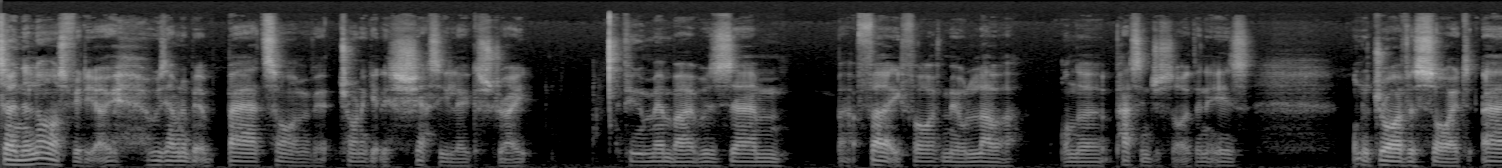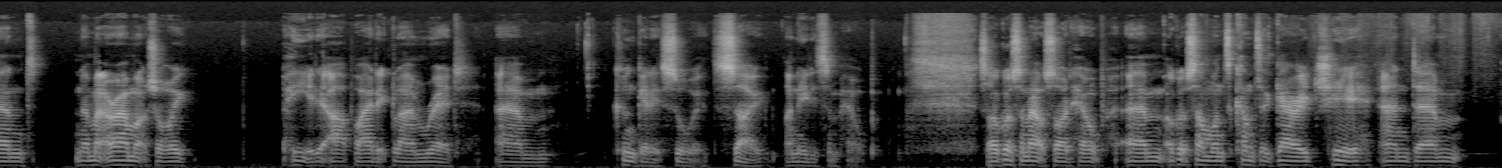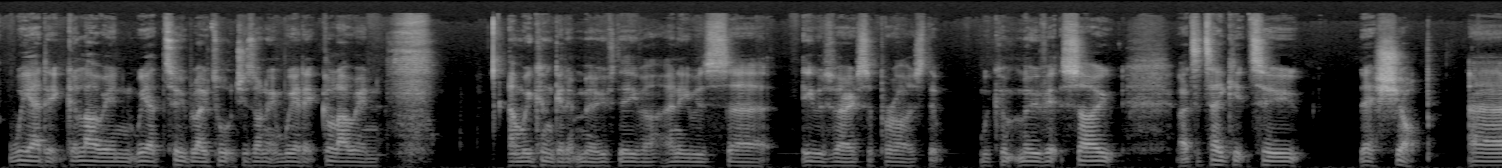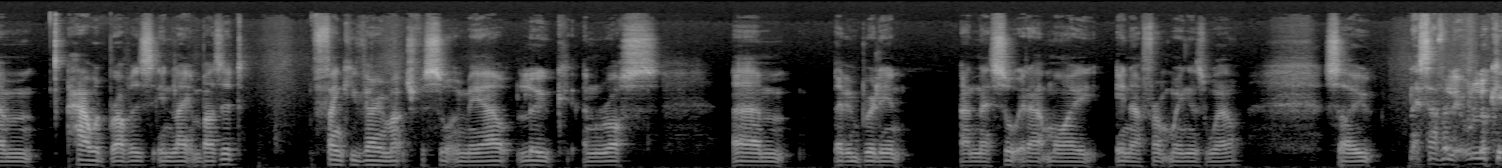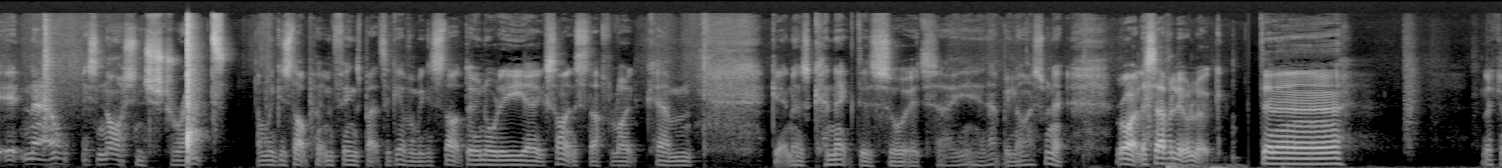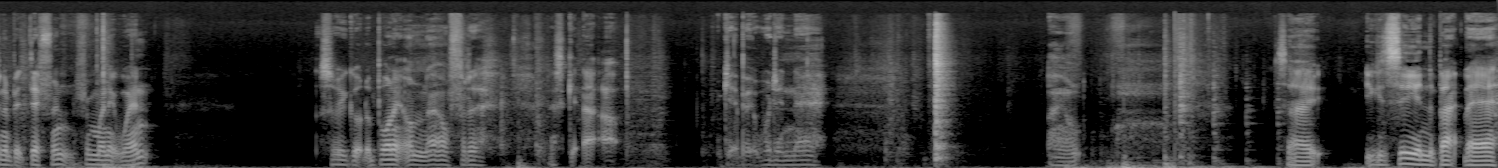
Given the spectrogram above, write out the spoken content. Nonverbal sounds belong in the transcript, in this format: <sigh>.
So in the last video, we was having a bit of a bad time of it, trying to get this chassis leg straight. If you remember, it was um, about 35 mil lower on the passenger side than it is on the driver's side, and no matter how much I heated it up, I had it glowing red. Um, couldn't get it sorted, so I needed some help. So I've got some outside help. Um, I've got someone to come to the garage here, and um, we had it glowing. We had two blow torches on it, and we had it glowing, and we couldn't get it moved either. And he was uh, he was very surprised that we couldn't move it. So I had to take it to their shop, um, Howard Brothers in Leighton Buzzard. Thank you very much for sorting me out, Luke and Ross. Um, they've been brilliant, and they sorted out my inner front wing as well. So let's have a little look at it now. It's nice and straight, and we can start putting things back together. We can start doing all the uh, exciting stuff like um, getting those connectors sorted. So yeah, that'd be nice, wouldn't it? Right, let's have a little look. Ta-da! Looking a bit different from when it went. So we've got the bonnet on now for the. Let's get that up. Get a bit of wood in there. Hang on. So you can see in the back there,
